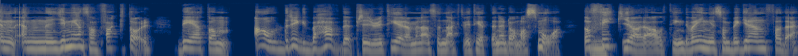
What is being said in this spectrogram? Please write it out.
en, en gemensam faktor det är att de aldrig behövde prioritera mellan sina aktiviteter när de var små. De mm. fick göra allting, det var ingen som begränsade.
